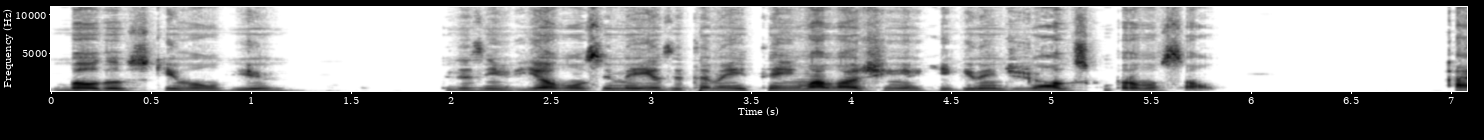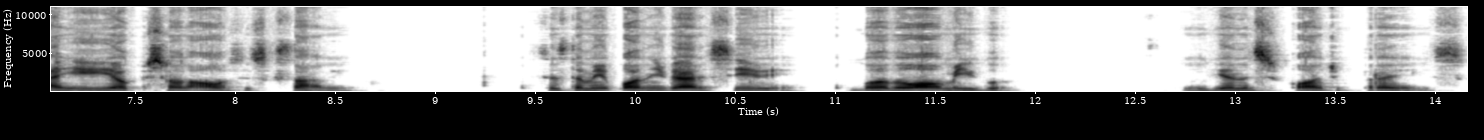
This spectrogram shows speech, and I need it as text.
bundles que vão vir. Eles enviam alguns e-mails e também tem uma lojinha aqui que vende jogos com promoção. Aí é opcional, vocês que sabem. Vocês também podem enviar esse bundle ao amigo. Enviando esse código para eles.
